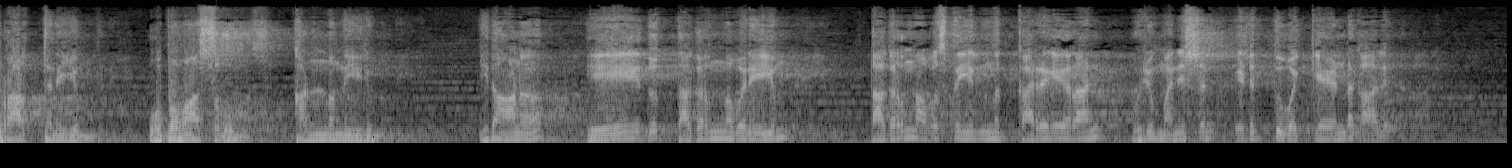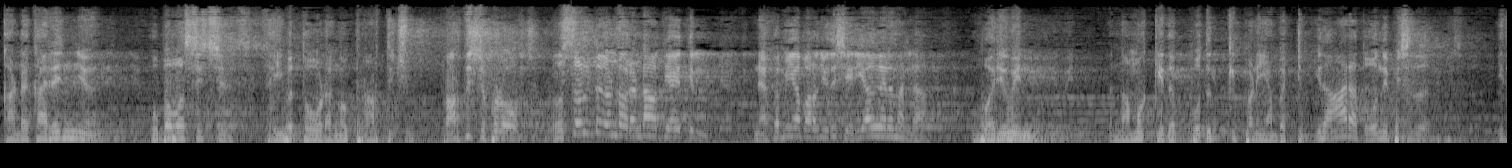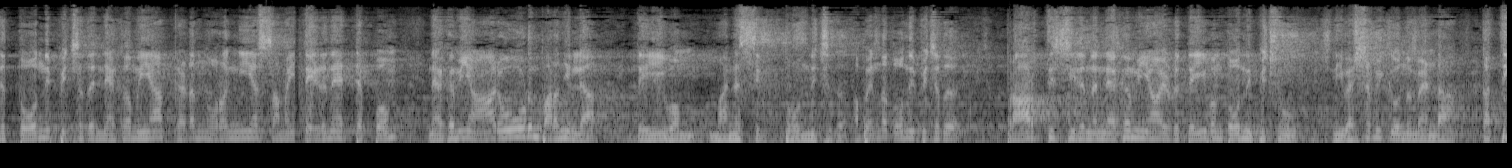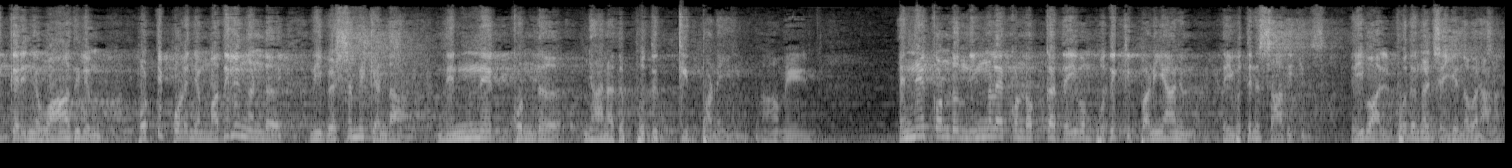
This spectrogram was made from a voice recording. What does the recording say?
പ്രാർത്ഥനയും ഉപവാസവും കണ്ണുനീരും. ഇതാണ് ഏത് തകർന്നവനെയും തകർന്ന അവസ്ഥയിൽ നിന്ന് കരകയറാൻ ഒരു മനുഷ്യൻ എടുത്തു വയ്ക്കേണ്ട കാൽ. കണ്ട കരഞ്ഞ് ഉപവസിച്ച് ദൈവത്തോടങ്ങ് പ്രാർത്ഥിച്ചു. പ്രാർത്ഥിച്ചപ്പോഴോ റിസൾട്ട് കണ്ടോ രണ്ടാം അധ്യായത്തിൽ? നഹമിയ പറഞ്ഞു ഇത് ശരിയാകുകയല്ലെന്നല്ല. വരുവിൻ നമുക്കിത് പുതുക്കി പണിയാൻ പറ്റും. ഇത് ആരാ തോന്നിപ്പിച്ചത്? ഇത് തോന്നിപ്പിച്ചത് നെഹമിയ കിടന്നുറങ്ങിയ സമയത്ത് എഴുന്നേറ്റപ്പം നെഹമിയ ആരോടും പറഞ്ഞില്ല ദൈവം മനസ്സിൽ തോന്നിച്ചത്. അപ്പൊ എന്താ തോന്നിപ്പിച്ചത്? പ്രാർത്ഥിച്ചിരുന്ന നെഹമിയായുടെ ദൈവം തോന്നിപ്പിച്ചു നീ വിഷമിക്കൊന്നും വേണ്ട കത്തിക്കരിഞ്ഞ വാതിലും പൊട്ടിപ്പൊളിഞ്ഞ മതിലും കണ്ട് നീ വിഷമിക്കണ്ട നിന്നെ കൊണ്ട് അത് പുതുക്കി പണിയും. ആമേൻ. എന്നെ കൊണ്ടും നിങ്ങളെ കൊണ്ടൊക്കെ ദൈവം പുതുക്കി പണിയാനും ദൈവത്തിന് സാധിക്കും. ദൈവം അത്ഭുതങ്ങൾ ചെയ്യുന്നവനാണ്.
